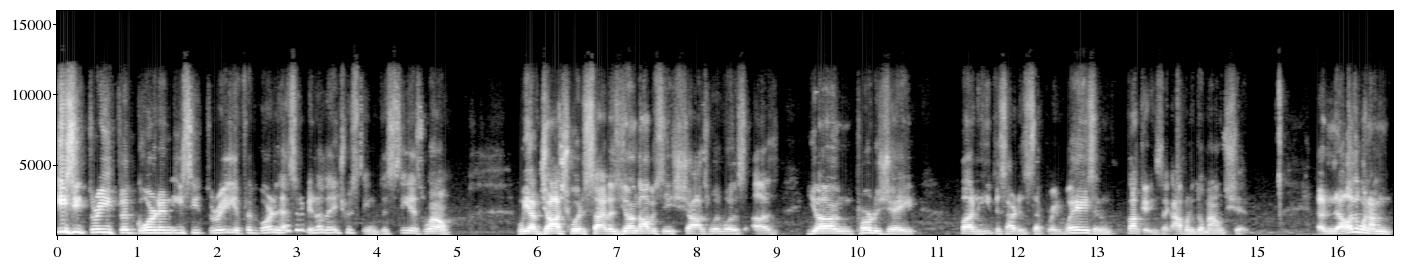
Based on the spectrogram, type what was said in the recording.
EC3, Flip Gordon, EC3, and Flip Gordon. That's going to be another interesting to see as well. We have Josh Wood, Silas Young. Obviously, Josh was a young protege, but he decided to separate ways and fuck it. He's like, I'm going to do my own shit. And the other one, I'm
